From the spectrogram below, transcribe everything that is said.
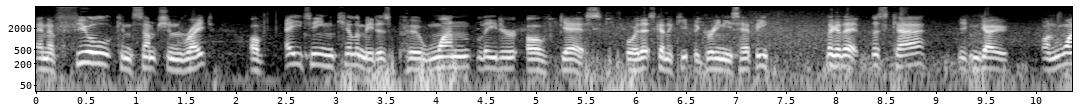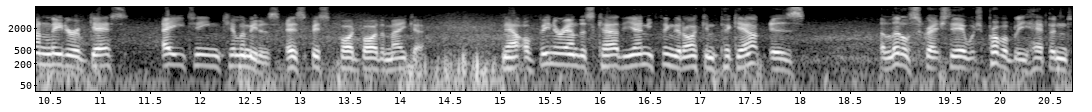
and a fuel consumption rate of 18 kilometres per one litre of gas. Boy, that's going to keep the greenies happy. Look at that. This car, you can go on one litre of gas, 18 kilometres, as specified by the maker. Now, I've been around this car. The only thing that I can pick out is a little scratch there, which probably happened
